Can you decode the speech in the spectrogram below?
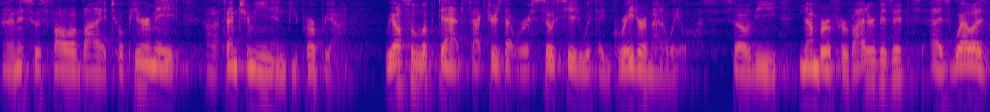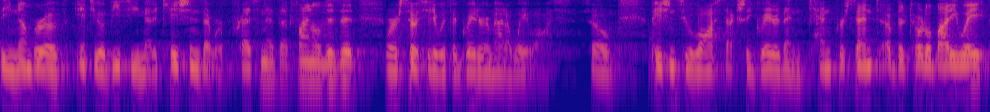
And this was followed by topiramate, uh, phentermine, and bupropion. We also looked at factors that were associated with a greater amount of weight loss. So the number of provider visits, as well as the number of anti-obesity medications that were present at that final visit, were associated with a greater amount of weight loss. So patients who lost actually greater than 10% of their total body weight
